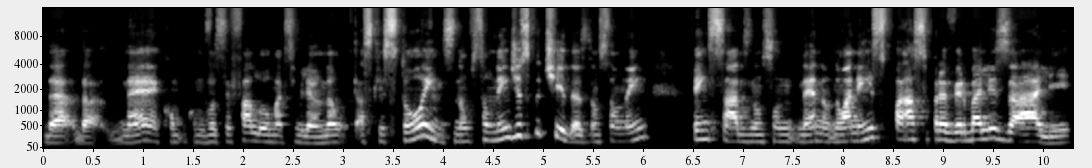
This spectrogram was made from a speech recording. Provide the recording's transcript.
da, da, né, como, como você falou, Maximiliano, não, as questões não são nem discutidas, não são nem pensadas, não são, né, não, não há nem espaço para verbalizar ali,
